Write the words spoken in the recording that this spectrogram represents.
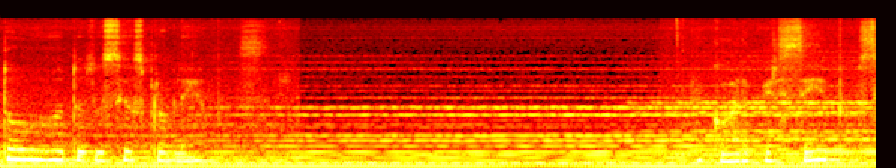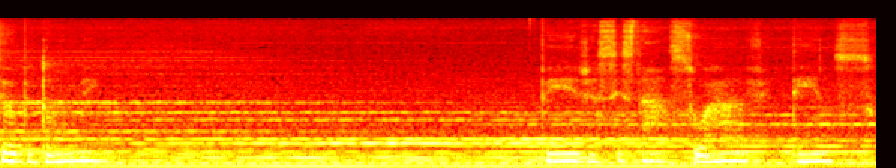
todos os seus problemas. Agora perceba o seu abdômen. Veja se está suave, tenso.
